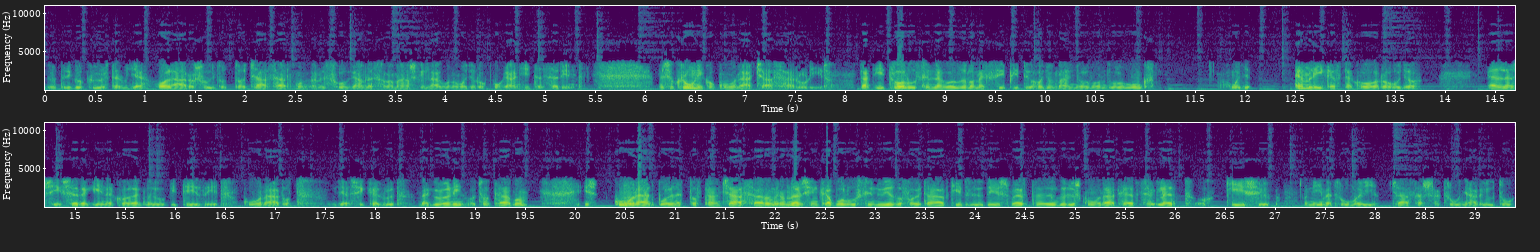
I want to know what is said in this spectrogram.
Ő pedig a kürten ugye halára sújtotta a császárt, mondani, hogy szolgám leszel a más világon a magyarok pogány hite szerint. És a krónika Konrád császárról ír. Tehát itt valószínűleg azzal a megszépítő hagyományjal van dolgunk, hogy emlékeztek arra, hogy a ellenség seregének a legnagyobb vitézét, Konrádot ugye sikerült megölni a csatában, és Konrádból lett aztán császár, ami annál is inkább valószínű ez a fajta átképződés, mert Vörös Konrád herceg lett a később a német-római császárság trónjára jutó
